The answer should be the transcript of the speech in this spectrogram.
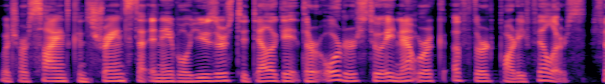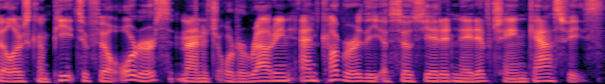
which are signed constraints that enable users to delegate their orders to a network of third party fillers. Fillers compete to fill orders, manage order routing, and cover the associated native chain gas fees.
